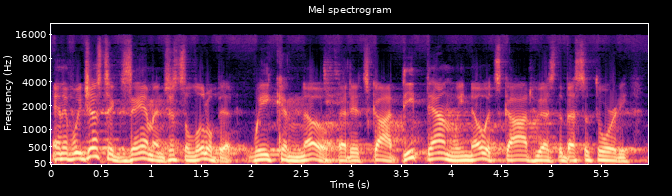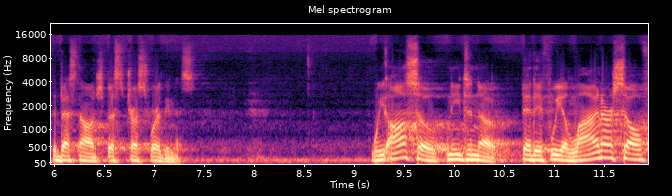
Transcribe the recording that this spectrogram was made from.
And if we just examine just a little bit, we can know that it's God. Deep down, we know it's God who has the best authority, the best knowledge, the best trustworthiness. We also need to know that if we align ourselves,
